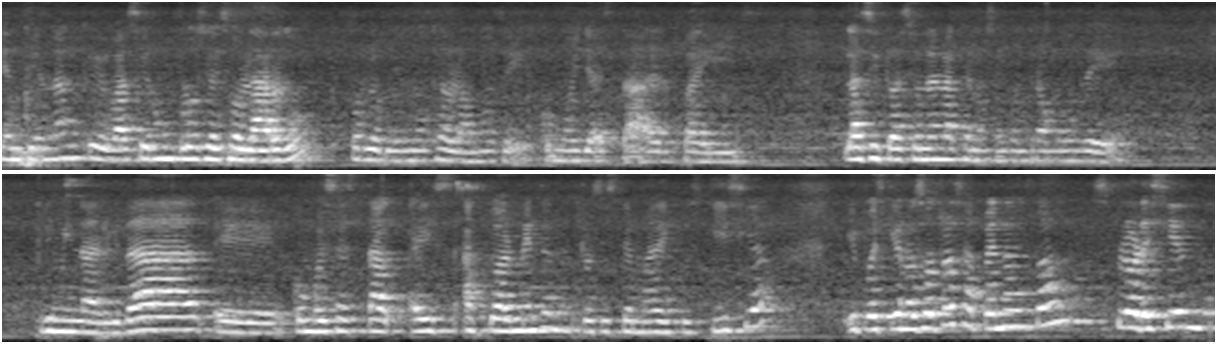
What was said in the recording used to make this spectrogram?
que entiendan que va a ser un proceso largo, por lo mismo que hablamos de cómo ya está el país, la situación en la que nos encontramos de criminalidad, eh, cómo es, esta, es actualmente nuestro sistema de justicia y pues que nosotros apenas vamos floreciendo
